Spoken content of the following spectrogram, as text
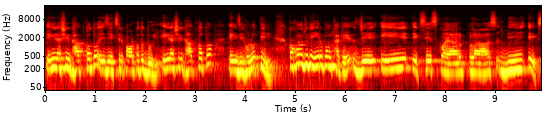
এই রাশির ঘাত কত? এই যে এক্সের পাওয়ার কত? দুই। এই রাশির ঘাত কত? এই যে হলো তিন। কখনো যদি এরকম থাকে যে A X square plus B X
